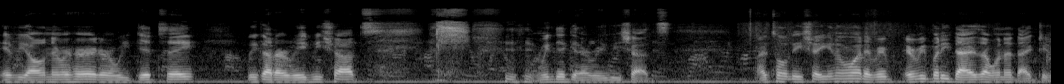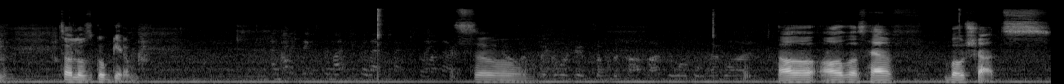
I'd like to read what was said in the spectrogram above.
if y'all never heard or we did say, we got our rabies shots. we did get our rabies shots. I told Isha, you know what? Every everybody dies. I want to die too. So let's go get them. So all all of us have bow shots.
